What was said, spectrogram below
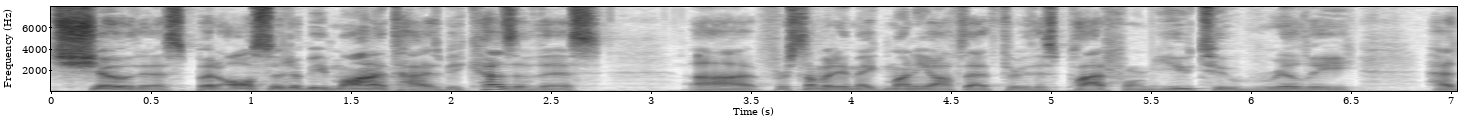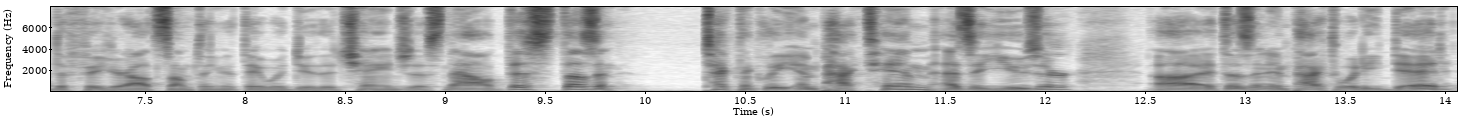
show this, but also to be monetized because of this. Uh, for somebody to make money off that through this platform, YouTube really had to figure out something that they would do to change this. Now, this doesn't technically impact him as a user. Uh, it doesn't impact what he did.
